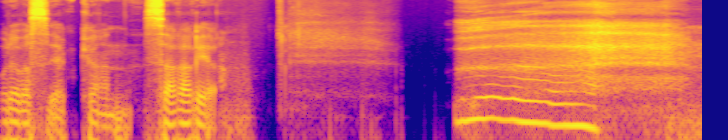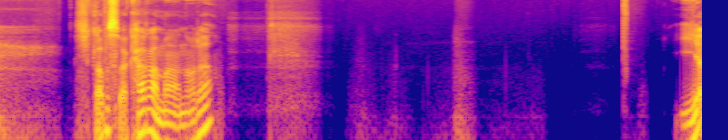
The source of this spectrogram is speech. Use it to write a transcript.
oder was Serkan Sararea? Ich glaube, es war Karaman, oder? Ja,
